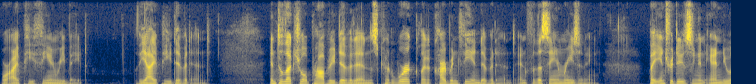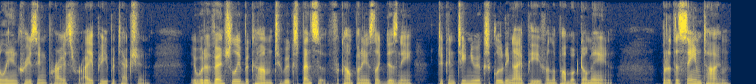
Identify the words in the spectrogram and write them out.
or IP fee and rebate. The IP dividend. Intellectual property dividends could work like a carbon fee and dividend, and for the same reasoning. By introducing an annually increasing price for IP protection, it would eventually become too expensive for companies like Disney to continue excluding IP from the public domain. But at the same time,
